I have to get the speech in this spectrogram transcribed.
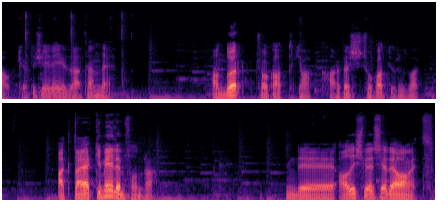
Ya kötü şey değil zaten de. Lan dur. Çok attık ya. Kargaş çok atıyoruz bak. Bak dayak yemeyelim sonra. Şimdi alışverişe devam et.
